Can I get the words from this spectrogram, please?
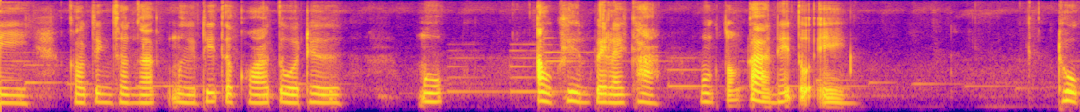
นี เขาจึงชะงักมือที่จะคว้าตัวเธอ มุก เอาคืนไปเลยค่ะ มุกต้องการให้ตัวเอง ถูก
